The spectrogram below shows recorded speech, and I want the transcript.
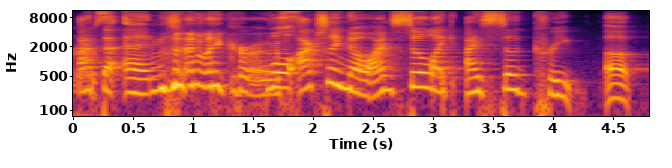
gross. at the end. I'm like gross. well, actually, no. I'm still like I still creep up.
